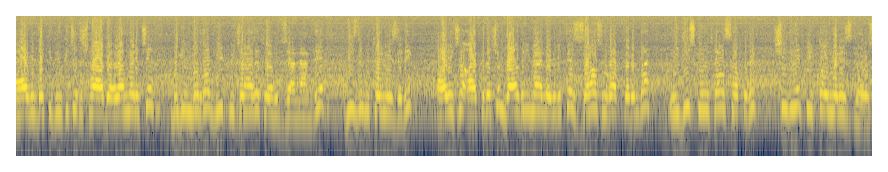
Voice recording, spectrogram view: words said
Erbil'deki dünkü çatışmalarda ölenler için bugün burada büyük bir cenaze töreni düzenlendi. Biz de bu töreni izledik. Ayrıca arkadaşım Bahadır İmer'le birlikte Zaha sokaklarında ilginç görüntüler sakladık. Şimdi hep birlikte onları izliyoruz.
